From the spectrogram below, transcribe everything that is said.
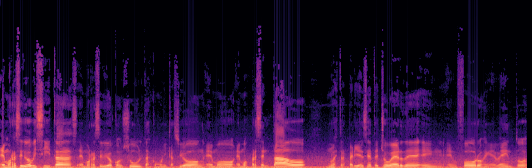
Hemos recibido visitas, hemos recibido consultas, comunicación, hemos, hemos presentado nuestra experiencia de Techo Verde en, en foros, en eventos,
